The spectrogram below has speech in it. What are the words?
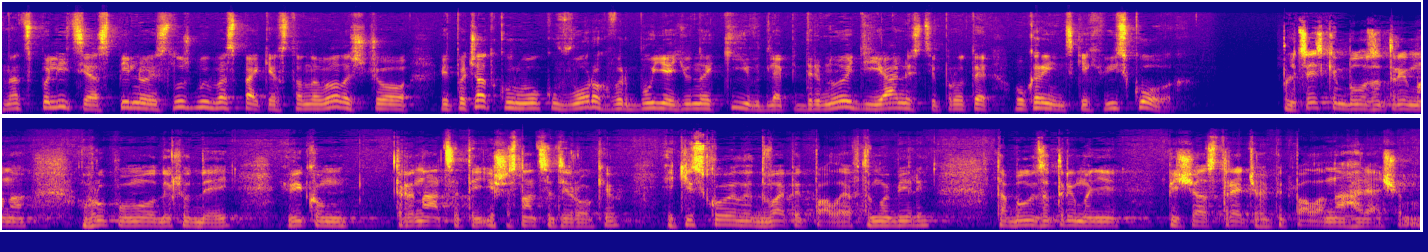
Нацполіція спільно із службою безпеки встановили, що від початку року ворог вербує юнаків для підривної діяльності проти українських військових. Поліцейським було затримано групу молодих людей віком 13 і 16 років, які скоїли два підпали автомобілі та були затримані під час третього підпала на гарячому.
